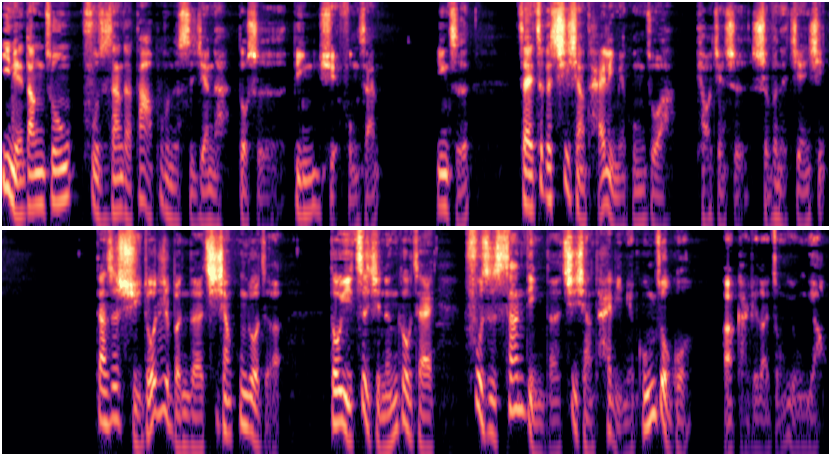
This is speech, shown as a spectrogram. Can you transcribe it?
一年当中，富士山的大部分的时间呢都是冰雪封山，因此在这个气象台里面工作啊，条件是十分的艰辛。但是许多日本的气象工作者都以自己能够在富士山顶的气象台里面工作过而感觉到一种荣耀。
